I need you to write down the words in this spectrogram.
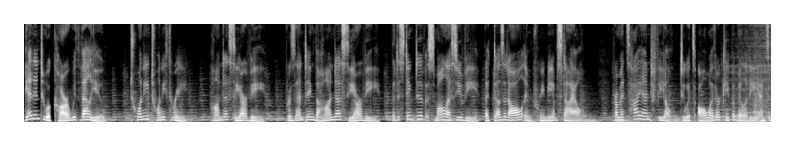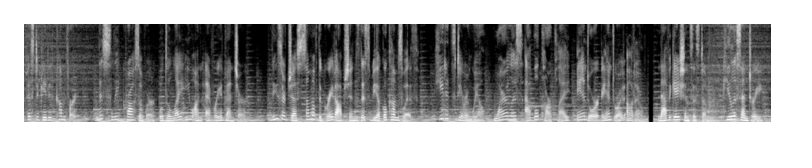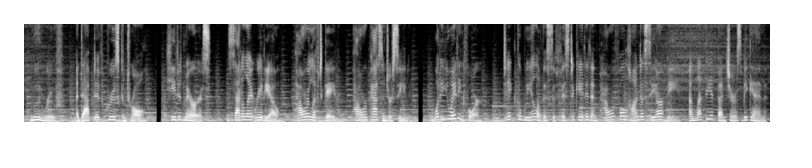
Get into a car with value. 2023 Honda CRV. Presenting the Honda CRV, the distinctive small SUV that does it all in premium style. From its high-end feel to its all-weather capability and sophisticated comfort, this sleek crossover will delight you on every adventure. These are just some of the great options this vehicle comes with. Heated steering wheel, wireless Apple CarPlay and or Android Auto, navigation system, keyless entry, moonroof, adaptive cruise control, heated mirrors, satellite radio, power liftgate, power passenger seat. What are you waiting for? Take the wheel of this sophisticated and powerful Honda CRV and let the adventures begin.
